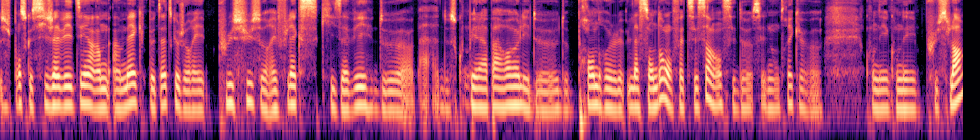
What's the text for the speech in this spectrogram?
je pense que si j'avais été un, un mec peut-être que j'aurais plus eu ce réflexe qu'ils avaient de euh, bah, de se couper la parole et de, de prendre l'ascendant en fait c'est ça hein, c'est de de montrer que qu'on est qu'on est plus là.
